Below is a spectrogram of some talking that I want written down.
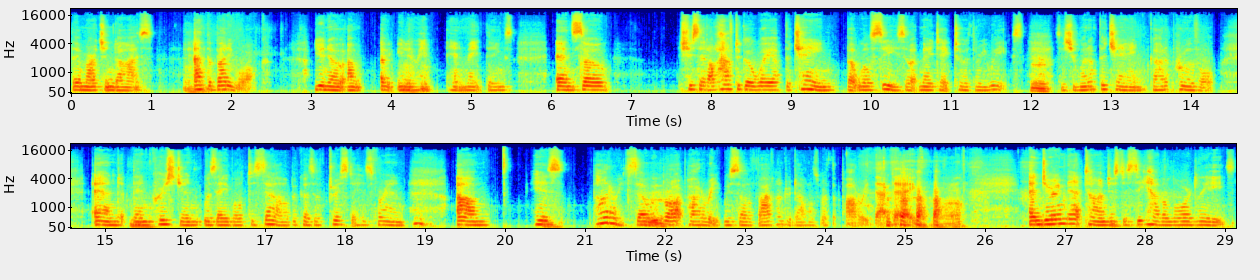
their merchandise at the Buddy Walk. You know, um, uh, you know, hand- handmade things. And so she said, I'll have to go way up the chain, but we'll see. So it may take two or three weeks. Hmm. So she went up the chain, got approval, and then hmm. Christian was able to sell because of Trista, his friend, hmm. um, his pottery. So we brought pottery. We sold $500 worth of pottery that day. And during that time, just to see how the Lord leads,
